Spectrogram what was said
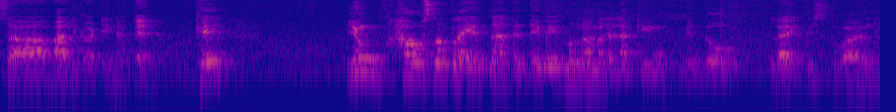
sa body curtain natin. Okay? Yung house ng client natin ay may mga malalaking window. Like this one.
